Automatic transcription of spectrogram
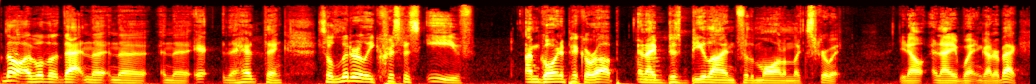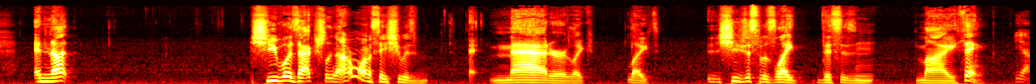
No, I well the, that and the and the and the air- and the head thing. So literally Christmas Eve, I'm going to pick her up, and Uh-huh. I just beeline for the mall, and I'm like, screw it, you know. And I went and got her back, and not. She was actually. I don't want to say she was mad or like like. She just was like, this isn't my thing. Yeah,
